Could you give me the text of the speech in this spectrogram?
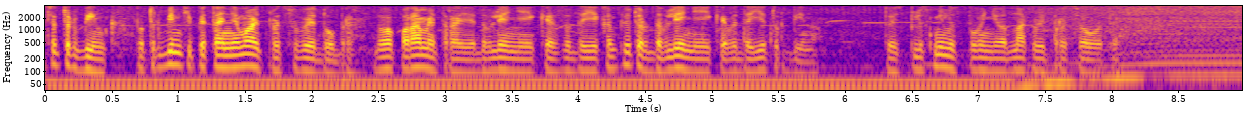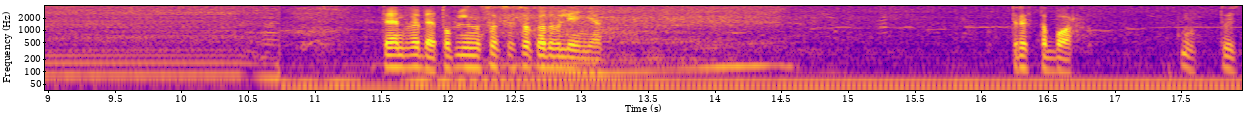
Це турбінка. По турбінці питань немає, працює добре. Два параметри є давлення, яке задає комп'ютер, давлення, яке видає турбіна. Тобто плюс-мінус повинні однаково відпрацьовувати. ТНВД, топливний насос високого давлення. 300 бар. Ну, тобто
